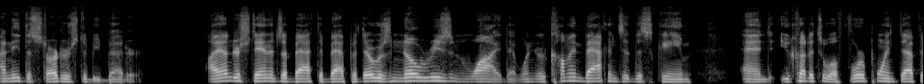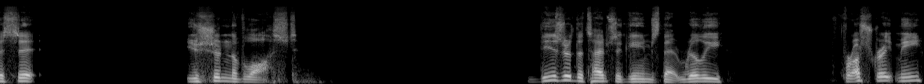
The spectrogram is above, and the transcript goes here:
I need the starters to be better. I understand it's a back to back, but there was no reason why that when you're coming back into this game and you cut it to a four point deficit, you shouldn't have lost. These are the types of games that really frustrate me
